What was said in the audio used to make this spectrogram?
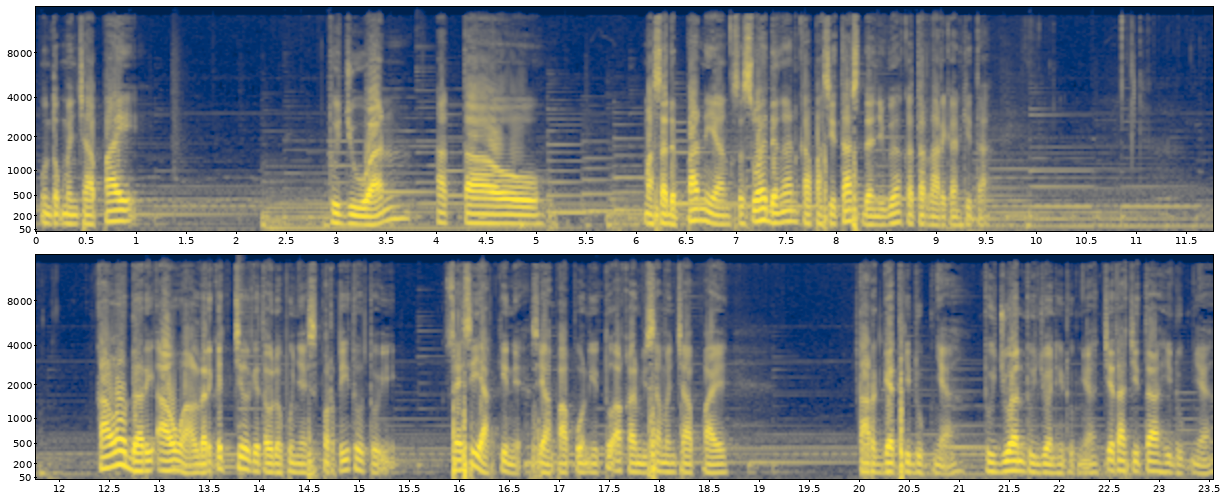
untuk mencapai tujuan atau masa depan yang sesuai dengan kapasitas dan juga ketertarikan kita. Kalau dari awal, dari kecil kita udah punya seperti itu tuh, saya sih yakin ya, siapa pun itu akan bisa mencapai target hidupnya, tujuan-tujuan hidupnya, cita-cita hidupnya,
